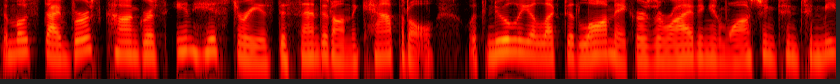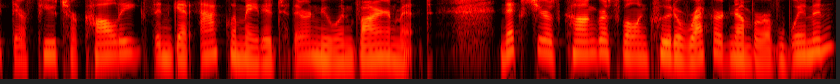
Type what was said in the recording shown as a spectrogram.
The most diverse Congress in history is descended on the Capitol, with newly elected lawmakers arriving in Washington to meet their future colleagues and get acclimated to their new environment. Next year's Congress will include a record number of women,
